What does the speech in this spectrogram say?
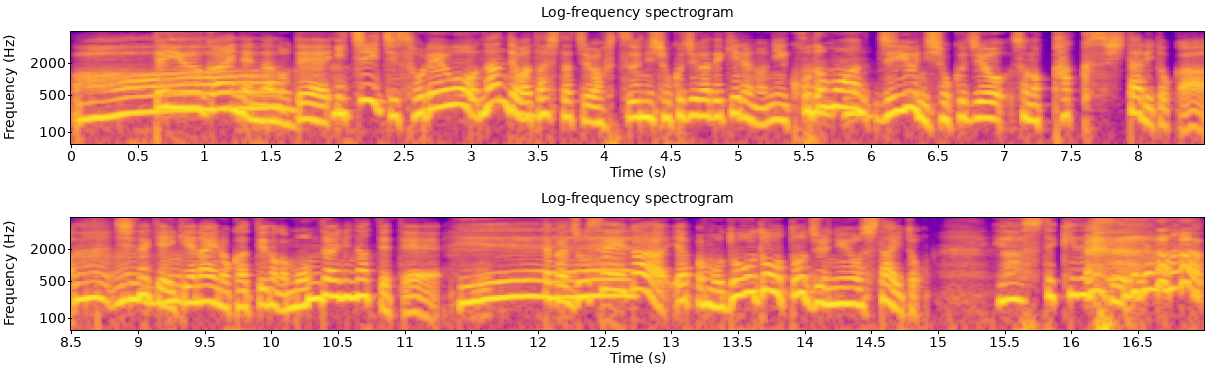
っていう概念なのでいちいちそれをなんで私たちは普通に食事ができるのに子供は自由に食事をその隠したりとかしなきゃいけないのかっていうのが問題になっててだから女性がやっぱもう堂々と授乳をしたいと。いや素敵です。でもなんか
